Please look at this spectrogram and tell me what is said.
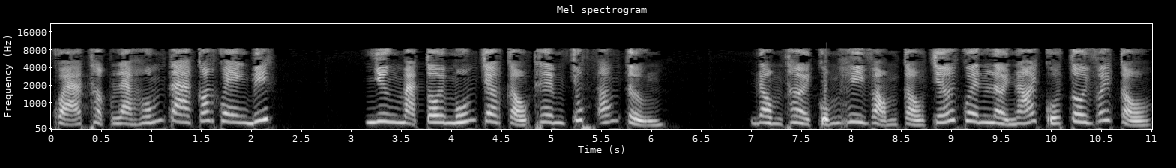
Quả thật là húng ta có quen biết. Nhưng mà tôi muốn cho cậu thêm chút ấn tượng. Đồng thời cũng hy vọng cậu chớ quên lời nói của tôi với cậu.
